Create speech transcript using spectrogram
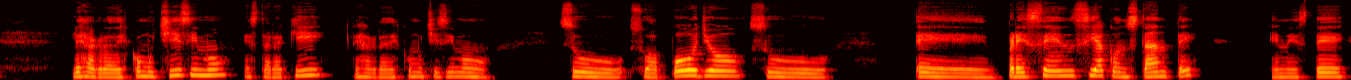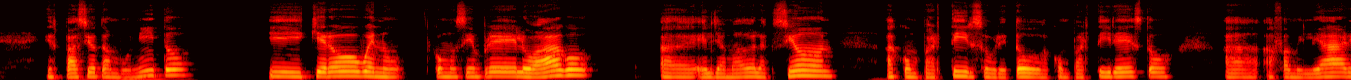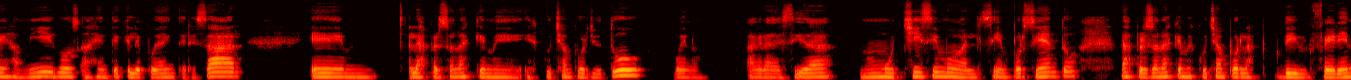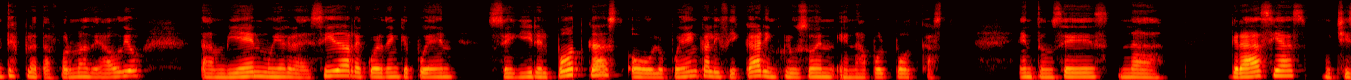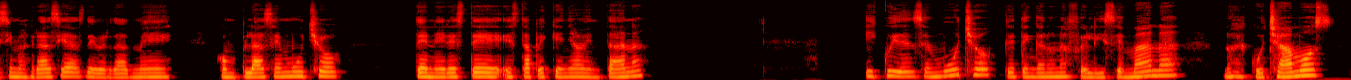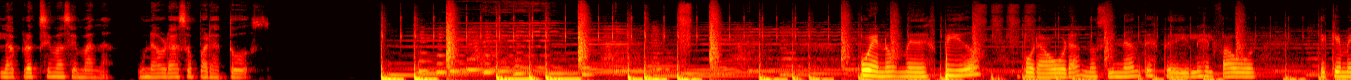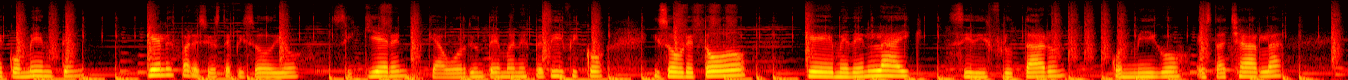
les agradezco muchísimo estar aquí, les agradezco muchísimo su, su apoyo, su eh, presencia constante en este espacio tan bonito. Y quiero, bueno, como siempre lo hago, ah, el llamado a la acción, a compartir sobre todo, a compartir esto a, familiares, amigos, a gente que le pueda interesar, em, las personas que me escuchan por YouTube, bueno, agradecida muchísimo al 100%, las personas que me escuchan por las diferentes plataformas de audio, también muy agradecida. Recuerden que pueden seguir el podcast o lo pueden calificar incluso en, en Apple Podcast. Entonces, nada, gracias, muchísimas gracias. De verdad me complace mucho tener este, esta pequeña ventana. Y cuídense mucho, que tengan una feliz semana. Nos escuchamos la próxima semana. Un abrazo para todos. Bueno, me despido por ahora, no sin antes pedirles el favor de que me comenten qué les pareció este episodio, si quieren que aborde un tema en específico y sobre todo que me den like si disfrutaron conmigo esta charla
